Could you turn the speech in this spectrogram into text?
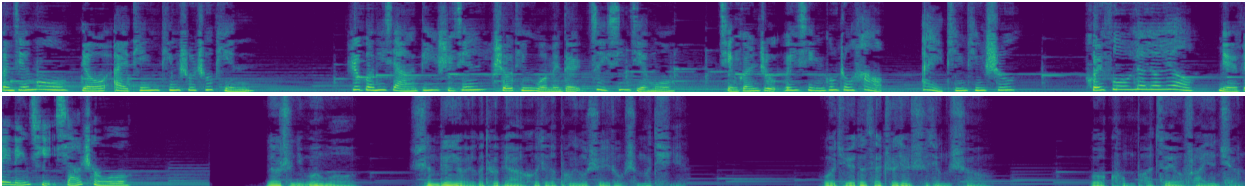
本节目由爱听听书出品。如果你想第一时间收听我们的最新节目，请关注微信公众号“爱听听书”，回复“六六六”免费领取小宠物。要是你问我，身边有一个特别爱喝酒的朋友是一种什么体验？我觉得在这件事情上，我恐怕最有发言权了。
